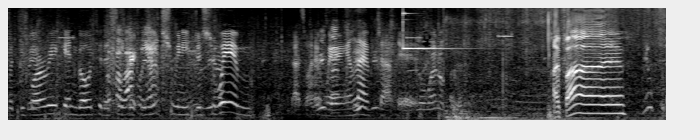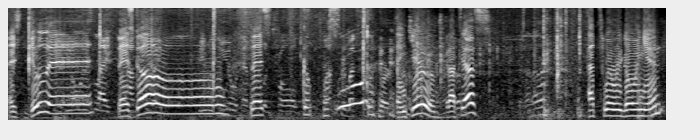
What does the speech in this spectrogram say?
but before we can go to the secret beach, we need to swim. That's why I'm wearing a life jacket. High five! Let's do it! Let's go! Let's go! Let's go! Thank you! Gracias! That's where we're going in.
